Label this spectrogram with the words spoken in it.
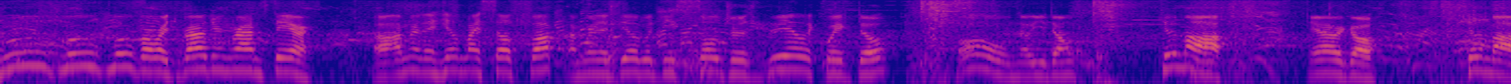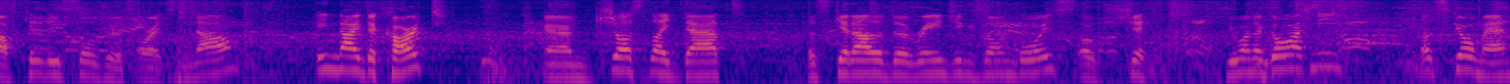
Move, move, move. All right, battering ram's there. Uh, I'm gonna heal myself up. I'm gonna deal with these soldiers real quick, though. Oh no, you don't. Kill them off. There we go. Kill them off. Kill these soldiers. All right, so now ignite the cart. And just like that, let's get out of the ranging zone, boys. Oh, shit. You want to go at me? Let's go, man.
